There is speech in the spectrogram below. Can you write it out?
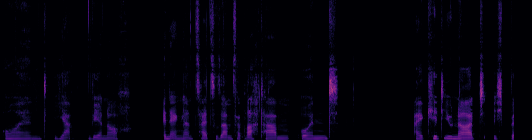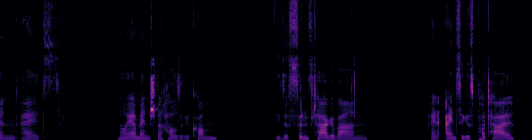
Und ja, wir noch in England Zeit zusammen verbracht haben. Und I kid you not, ich bin als neuer Mensch nach Hause gekommen. Diese fünf Tage waren ein einziges Portal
